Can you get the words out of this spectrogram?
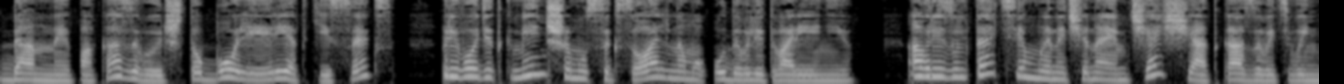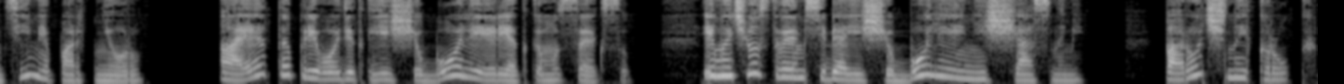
Данные показывают, что более редкий секс приводит к меньшему сексуальному удовлетворению, а в результате мы начинаем чаще отказывать в интиме партнеру. А это приводит к еще более редкому сексу. И мы чувствуем себя еще более несчастными. Порочный круг.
